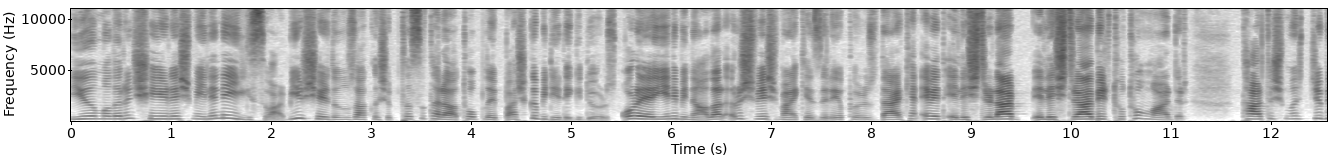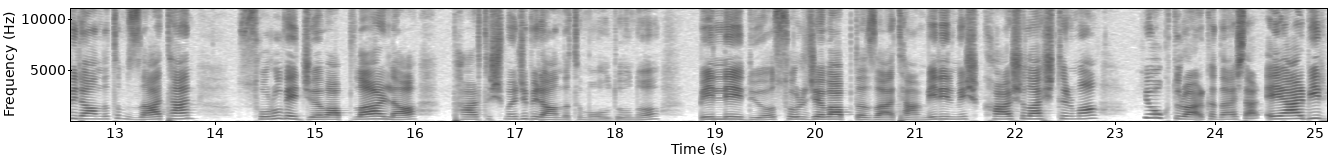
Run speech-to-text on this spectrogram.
yığılmaların şehirleşme ile ne ilgisi var? Bir şehirden uzaklaşıp tası tarağı toplayıp başka bir yere gidiyoruz. Oraya yeni binalar, alışveriş merkezleri yapıyoruz derken evet eleştiriler, eleştirel bir tutum vardır. Tartışmacı bir anlatım zaten soru ve cevaplarla tartışmacı bir anlatım olduğunu belli ediyor. Soru cevap da zaten verilmiş. Karşılaştırma yoktur arkadaşlar. Eğer bir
